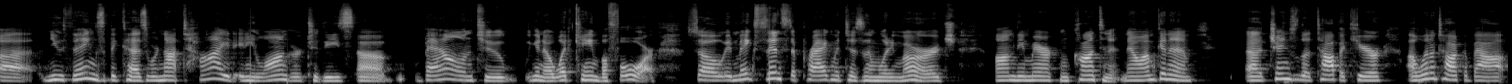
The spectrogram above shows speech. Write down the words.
uh, new things because we're not tied any longer to these uh, bound to you know what came before. So it makes sense that pragmatism would emerge on the american continent. Now i'm going to uh, change the topic here. I want to talk about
